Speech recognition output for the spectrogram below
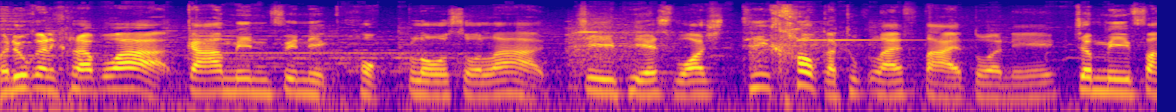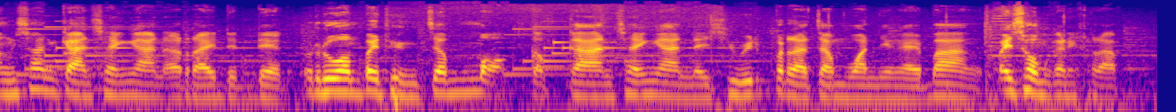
มาดูกันครับว่า Garmin Fenix 6 Pro Solar GPS Watch ที่เข้ากับทุกไลฟ์สไตล์ตัวนี้ จะมีฟังก์ชันการใช้งานอะไรเด็ด ๆ รวมไปถึงจะเหมาะกับการใช้งานในชีวิตประจำวันยังไงบ้าง ไปชมกันครับ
